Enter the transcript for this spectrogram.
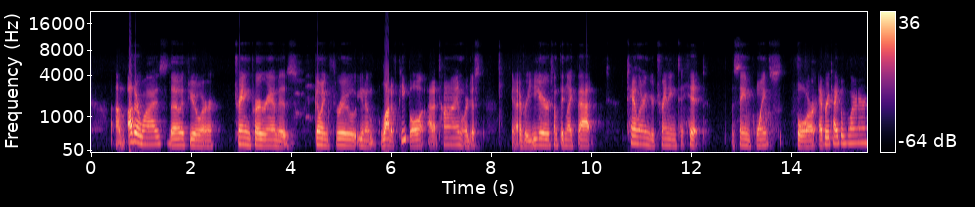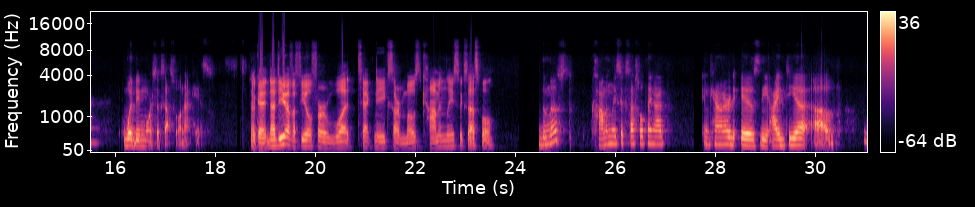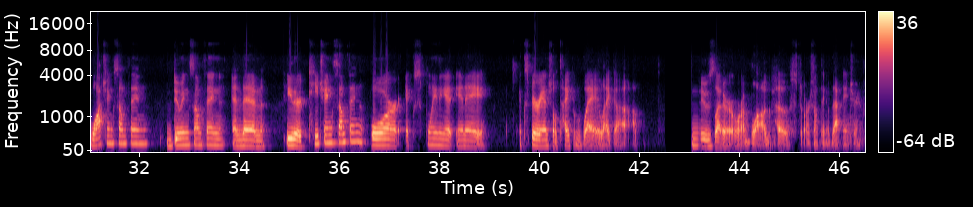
Um, otherwise, though, if your training program is going through you know a lot of people at a time or just you know, every year something like that tailoring your training to hit the same points for every type of learner would be more successful in that case. Okay. Now do you have a feel for what techniques are most commonly successful? The most commonly successful thing i've encountered is the idea of watching something, doing something, and then either teaching something or explaining it in a experiential type of way, like a, a newsletter or a blog post or something of that nature.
